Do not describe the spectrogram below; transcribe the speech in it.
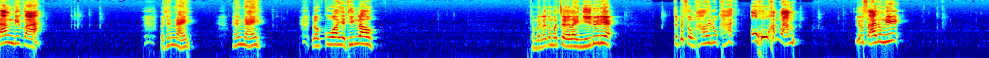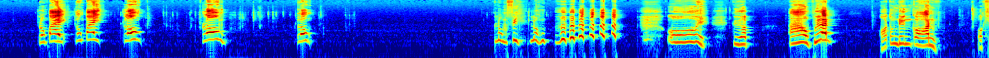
นั่งดีกว่า ไปทางไหน ไปทางไหน เรากลัวอย่าทิ้งเรา ทำไมเราต้องมาเจออะไรอย่างงี้ด้วยเนี่ย จะไปส่งข้าวให้ลูกค้า โอ้โห ข้างหลัง เลี้ยวซ้ายตรงนี้ ลงไป ลงไป ลง ลง ลง ลงสิลง โอ้ย เกือบ อ้าวเพื่อน อ๋อต้องดึงก่อน โอเค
